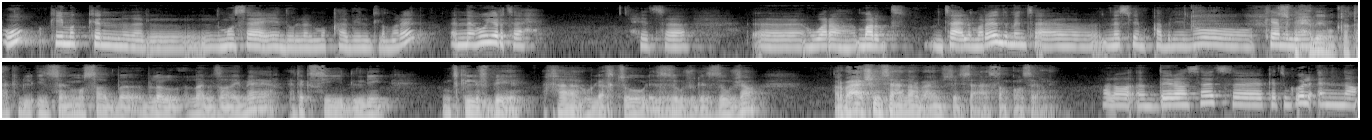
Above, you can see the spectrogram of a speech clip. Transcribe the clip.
وكيمكن المساعد ولا المقابل للمريض أنه يرتاح حيت آه، هو راه مرض. نتاع المريض من نتاع الناس اللي مقابلينه كاملين. اسمح لي نقاطعك بالإنسان مصاب بلا الزهايمر هذاك السيد اللي متكلف به خاه ولا أخته ولا الزوج ولا الزوجة 24 ساعة على 24 ساعة sont concernés الدراسات كتقول أن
